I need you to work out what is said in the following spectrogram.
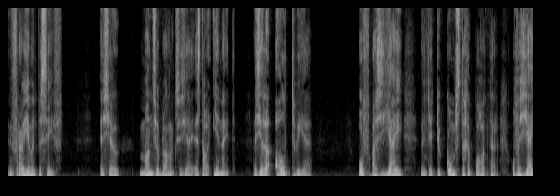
en vrou jy moet besef is jou man so belangrik soos jy. Is daar eenheid? As julle al twee of as jy met jou toekomstige partner of as jy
